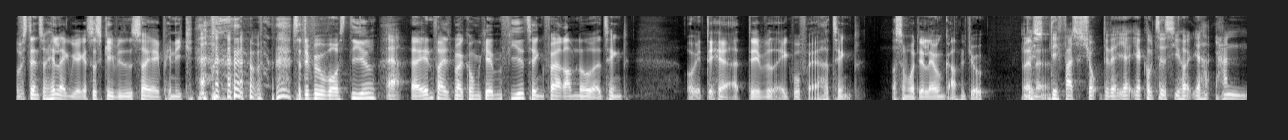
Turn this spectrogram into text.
Og hvis den så heller ikke virker, så skal I vide, så er jeg i panik. så det blev vores deal. Ja. Jeg endte faktisk med at komme igennem fire ting, før jeg ramte noget, og tænkte, okay, det her, det ved jeg ikke, hvorfor jeg har tænkt. Og så måtte jeg lave en gammel joke. Men, Det, øh, det er faktisk sjovt, det der. Jeg, jeg kom til at sige højt, jeg har, jeg har en,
